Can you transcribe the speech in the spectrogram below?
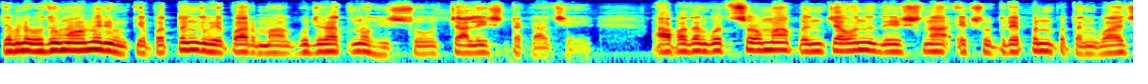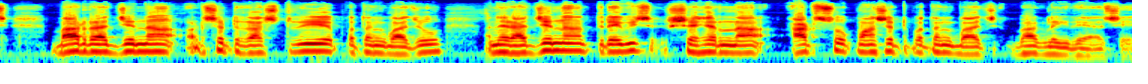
તેમણે વધુમાં ઉમેર્યું કે પતંગ વેપારમાં ગુજરાતનો હિસ્સો ચાલીસ ટકા છે. આ પતંગોત્સવમાં પંચાવન દેશના એકસો ત્રેપન પતંગબાજ, બાર રાજ્યના અડસઠ રાષ્ટ્રીય પતંગબાજો અને રાજ્યના ત્રેવીસ શહેરના આઠસો પાસઠ પતંગબાજ ભાગ લઈ રહ્યા છે.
